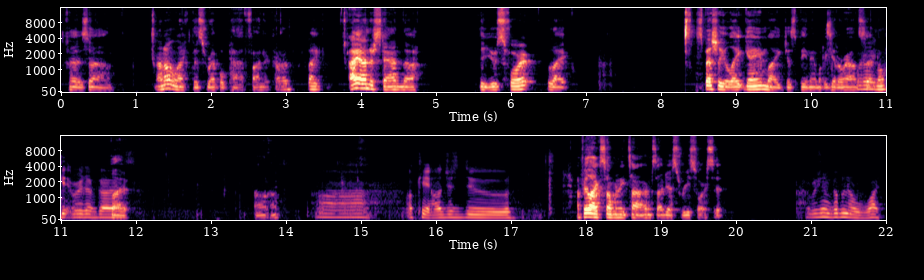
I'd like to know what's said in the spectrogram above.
because uh, I don't like this Rebel Pathfinder card. Like, I understand the the use for it, like especially late game, like just being able to get around what Sentinel. get rid of, guys? I don't know. Uh, okay, I'll just do I feel like so many times I just resource it. regional governor. What?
